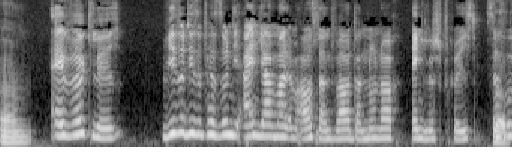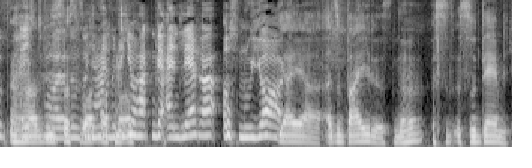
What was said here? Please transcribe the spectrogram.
Ähm, Ey, wirklich. Wieso diese Person, die ein Jahr mal im Ausland war und dann nur noch Englisch spricht. Das so, ist echt aha, toll. Ist so, ja, in Rio hatten wir einen Lehrer aus New York. Ja, ja, also beides, ne? Es ist, ist so dämlich.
